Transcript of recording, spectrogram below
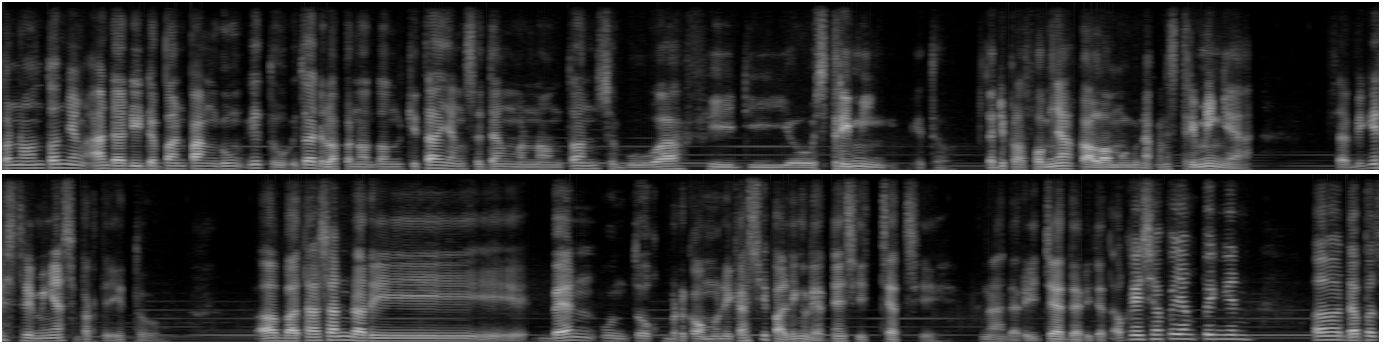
penonton yang ada di depan panggung itu, itu adalah penonton kita yang sedang menonton sebuah video streaming gitu. Jadi platformnya kalau menggunakan streaming ya, saya pikir streamingnya seperti itu uh, batasan dari band untuk berkomunikasi paling lihatnya si chat sih. Nah, dari chat dari chat. Oke, siapa yang pengen uh, dapat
